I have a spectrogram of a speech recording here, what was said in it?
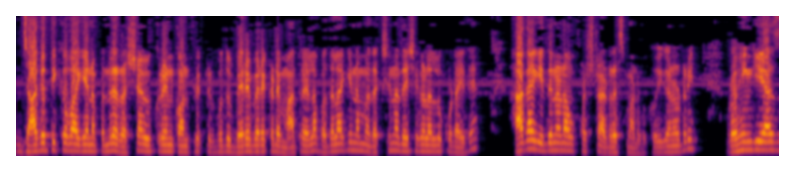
ಜಾಗತಿಕವಾಗಿ ಏನಪ್ಪ ಅಂದ್ರೆ ರಷ್ಯಾ ಯುಕ್ರೇನ್ ಕಾನ್ಫ್ಲಿಕ್ಟ್ ಇರ್ಬೋದು, ಬೇರೆ ಬೇರೆ ಕಡೆ ಮಾತ್ರ ಇಲ್ಲ, ಬದಲಾಗಿ ನಮ್ಮ ದಕ್ಷಿಣ ದೇಶಗಳಲ್ಲೂ ಕೂಡ ಇದೆ. ಹಾಗಾಗಿ ಇದನ್ನ ನಾವು ಫಸ್ಟ್ ಅಡ್ರೆಸ್ ಮಾಡಬೇಕು. ಈಗ ನೋಡ್ರಿ ರೋಹಿಂಗಿಯಾಸ್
